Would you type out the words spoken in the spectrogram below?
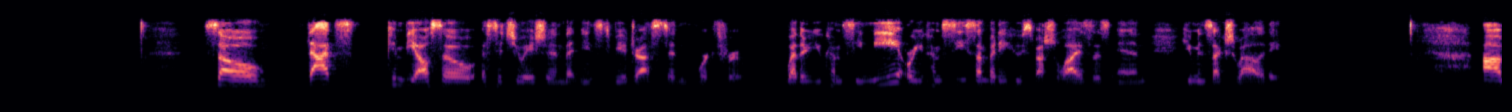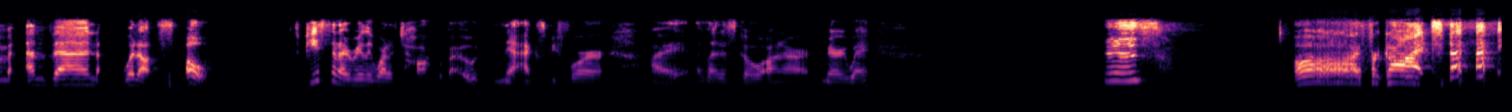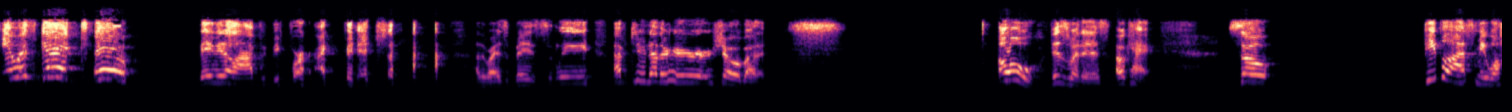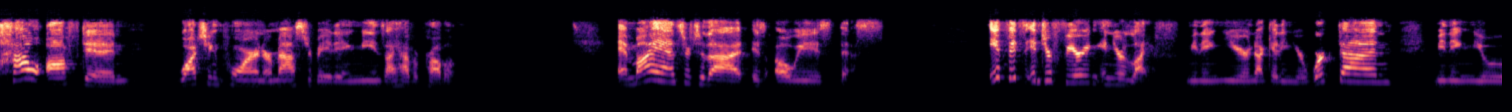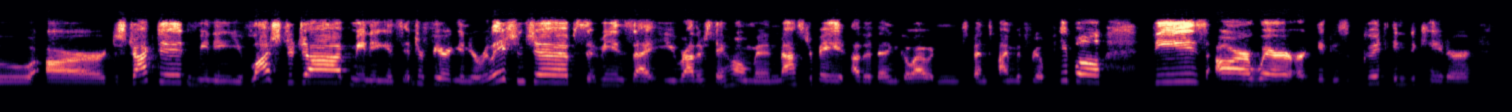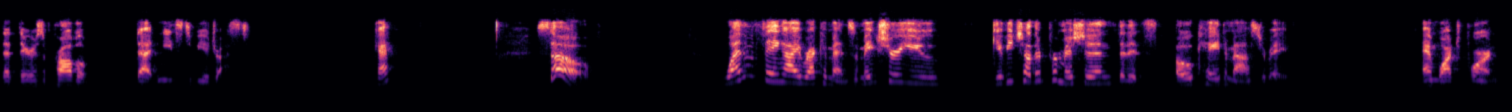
So that's can be also a situation that needs to be addressed and worked through. Whether you come see me or you come see somebody who specializes in human sexuality. Um, and then what else? Oh, the piece that I really want to talk about next before I let us go on our merry way is oh, I forgot. it was good too. Maybe it'll happen before I finish. Otherwise, basically, I have to do another show about it. Oh, this is what it is. Okay. So people ask me, well, how often watching porn or masturbating means I have a problem? And my answer to that is always this if it's interfering in your life, meaning you're not getting your work done, meaning you are distracted, meaning you've lost your job, meaning it's interfering in your relationships, it means that you rather stay home and masturbate other than go out and spend time with real people, these are where er, it is a good indicator that there's a problem that needs to be addressed. Okay? So, one thing I recommend, so make sure you give each other permission that it's okay to masturbate and watch porn.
